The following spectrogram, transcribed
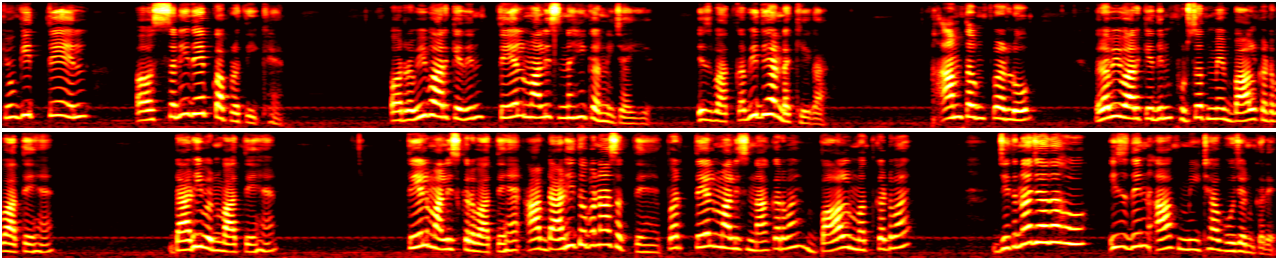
क्योंकि तेल शनिदेव का प्रतीक है। और रविवार के दिन तेल मालिश नहीं करनी चाहिए। इस बात का भी ध्यान रखिएगा। आमतौर पर लोग रविवार के दिन फुर्सत में बाल कटवाते हैं, दाढ़ी बनवाते हैं, तेल मालिश करवाते हैं। आप दाढ़ी तो बना सकते हैं, पर तेल मालिश ना करवाएँ, बाल मत कटवाएँ। जितना ज़्यादा हो, इस दिन आप मीठा भोजन करें।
